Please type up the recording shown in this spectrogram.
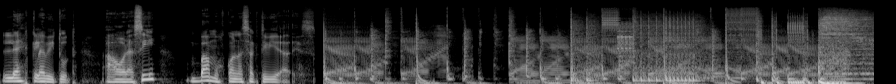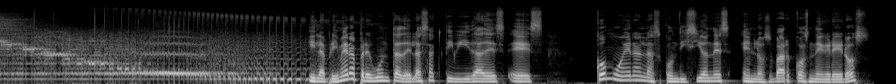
la esclavitud. Ahora sí, vamos con las actividades. Y la primera pregunta de las actividades es, ¿cómo eran las condiciones en los barcos negreros?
